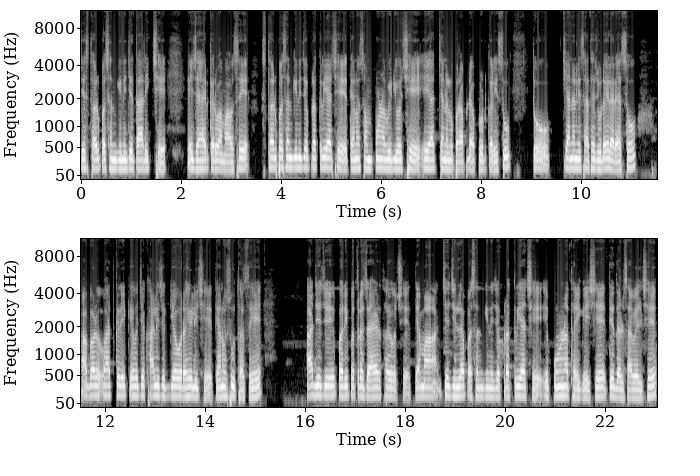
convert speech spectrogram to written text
જે સ્થળ પસંદગીની જે તારીખ છે એ જાહેર કરવામાં આવશે. સ્થળ પસંદગીની જે પ્રક્રિયા છે, તેનો સંપૂર્ણ વીડિયો છે એ આ ચેનલ ઉપર આપણે અપલોડ કરીશું. તો ચેનલની સાથે જોડાયેલા રહેશો. આગળ વાત કરીએ કે હવે જે ખાલી જગ્યાઓ રહેલી છે તેનું શું થશે? આજે જે પરિપત્ર જાહેર થયો છે, તેમાં જે જિલ્લા પસંદગીની જે પ્રક્રિયા છે, એ પૂર્ણ થઈ ગઈ છે, તે દર્શાવેલ છે.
